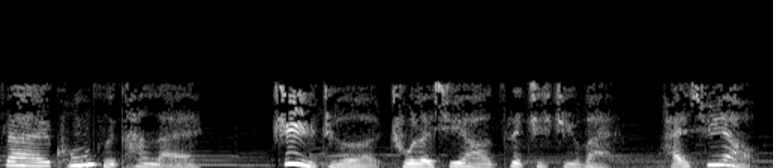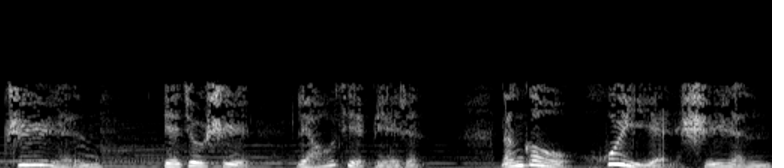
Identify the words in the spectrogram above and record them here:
在孔子看来，智者除了需要自知之外，还需要知人，也就是了解别人，能够慧眼识人。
